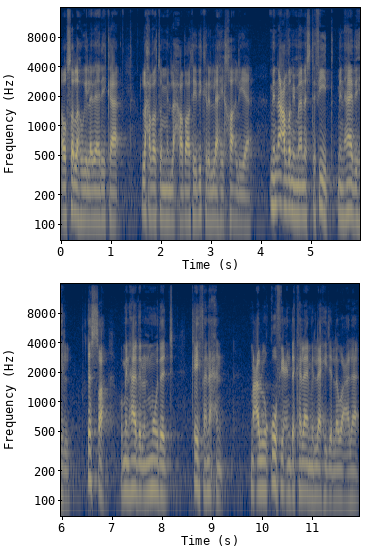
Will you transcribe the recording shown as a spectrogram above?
أوصله إلى ذلك لحظة من لحظات ذكر الله خالية من أعظم ما نستفيد من هذه القصة ومن هذا النموذج كيف نحن مع الوقوف عند كلام الله جل وعلا؟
